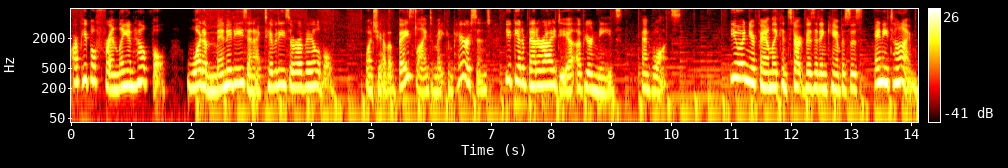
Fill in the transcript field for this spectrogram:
Are people friendly and helpful? What amenities and activities are available? Once you have a baseline to make comparisons, you get a better idea of your needs and wants. You and your family can start visiting campuses anytime,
